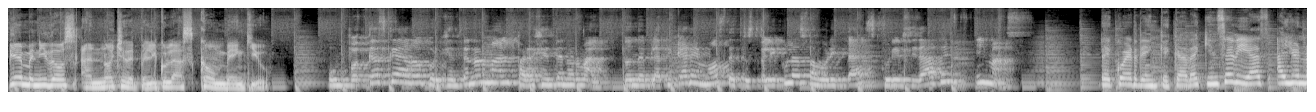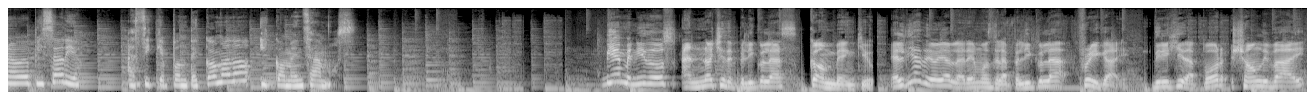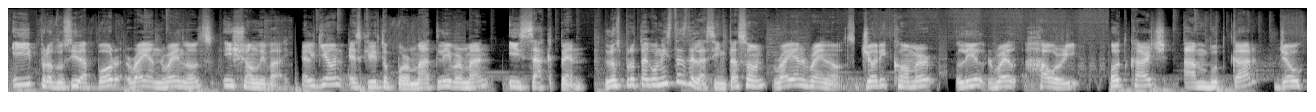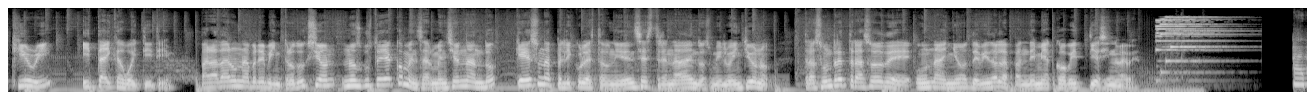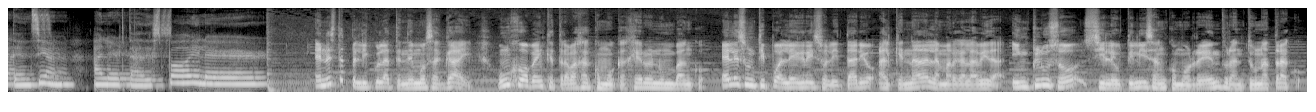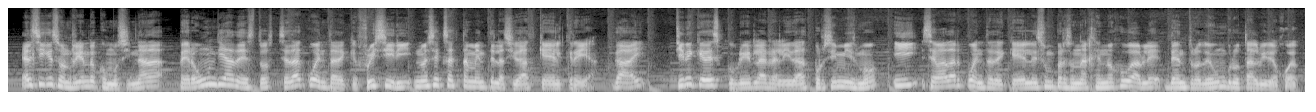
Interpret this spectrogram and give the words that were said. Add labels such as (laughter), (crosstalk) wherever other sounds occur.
Bienvenidos a Noche de Películas con BenQ. Un podcast creado por gente normal para gente normal, donde platicaremos de tus películas favoritas, curiosidades y más. Recuerden que cada 15 días hay un nuevo episodio, así que ponte cómodo y comenzamos. Bienvenidos a Noche de Películas con BenQ. El día de hoy hablaremos de la película Free Guy, dirigida por Sean Levy y producida por Ryan Reynolds y Sean Levy. El guion escrito por Matt Lieberman y Zach Penn. Los protagonistas de la cinta son Ryan Reynolds, Jodie Comer, Lil Rel Howery, Otkar Ambudkar, Joe Keery y Taika Waititi. Para dar una breve introducción, nos gustaría comenzar mencionando que es una película estadounidense estrenada en 2021, tras un retraso de un año debido a la pandemia COVID-19. Atención, alerta de spoiler. En esta película tenemos a Guy, un joven que trabaja como cajero en un banco. Él es un tipo alegre y solitario al que nada le amarga la vida, incluso si le utilizan como rehén durante un atraco. Él sigue sonriendo como si nada, pero un día de estos se da cuenta de que Free City no es exactamente la ciudad que él creía. Guy tiene que descubrir la realidad por sí mismo y se va a dar cuenta de que él es un personaje no jugable dentro de un brutal videojuego.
